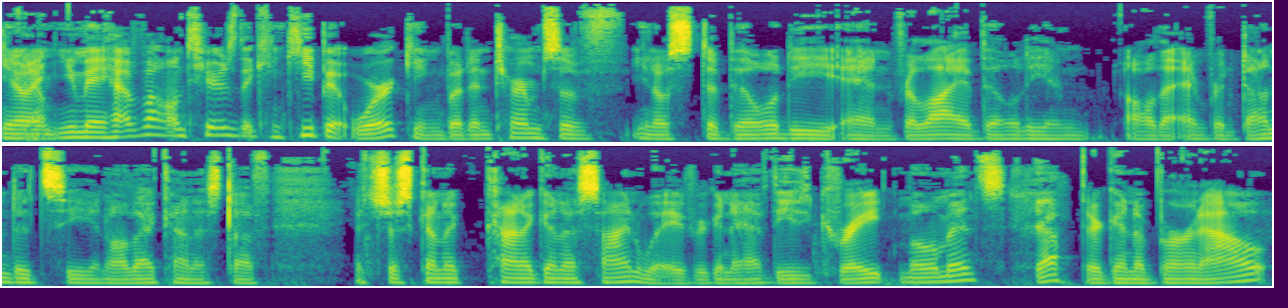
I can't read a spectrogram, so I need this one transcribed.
you know and you may have volunteers that can keep it working but in terms of you know stability and reliability and all that and redundancy and all that kind of stuff it's just gonna kind of gonna sine wave you're gonna have these great moments Yeah. they're gonna burn out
